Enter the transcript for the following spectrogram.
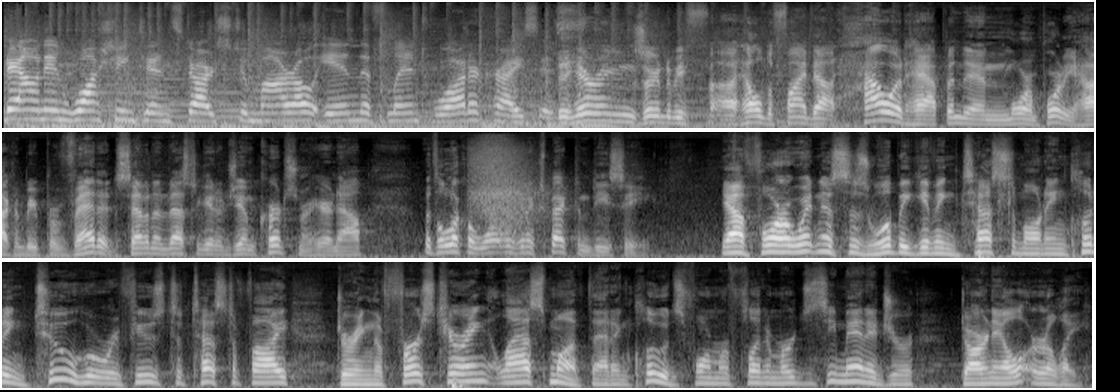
Down in Washington starts tomorrow in the Flint water crisis. The hearings are going to be uh, held to find out how it happened and, more importantly, how it can be prevented. Seven investigator Jim Kiertzner here now with a look at what we can expect in D.C. Yeah, four witnesses will be giving testimony, including two who refused to testify during the first hearing last month. That includes former Flint emergency manager Darnell Earley.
